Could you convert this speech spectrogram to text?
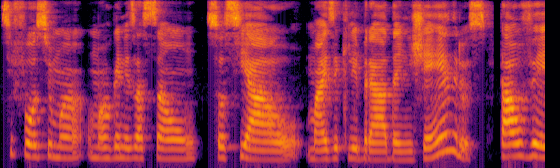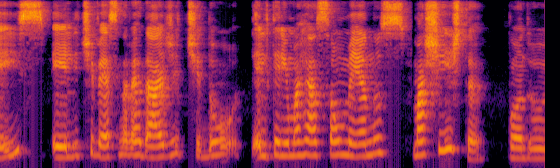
se fosse uma, uma organização social mais equilibrada em gêneros, talvez ele tivesse, na verdade, tido. Ele teria uma reação menos machista. Quando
